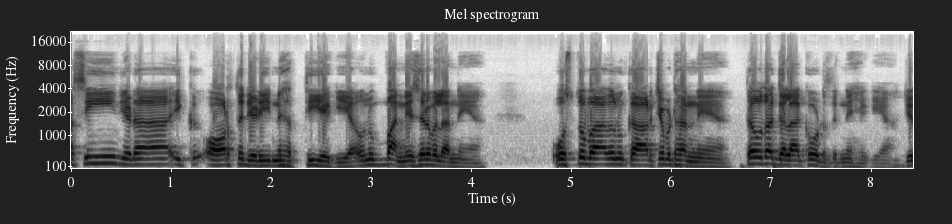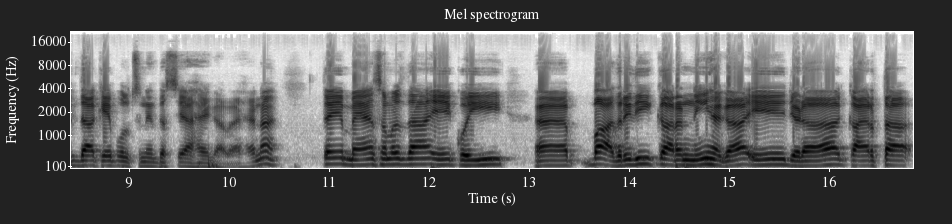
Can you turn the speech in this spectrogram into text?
ਅਸੀਂ ਜਿਹੜਾ ਇੱਕ ਔਰਤ ਜਿਹੜੀ ਨਿਹੱਥੀ ਹੈਗੀ ਆ, ਉਹਨੂੰ ਬਹਾਨੇ ਸਿਰ ਬੁਲਾਉਂਦੇ ਆ। ਉਸ ਤੋਂ ਬਾਅਦ ਉਹਨੂੰ ਕਾਰ 'ਚ ਬਿਠਾਉਂਦੇ ਆ, ਤਾਂ ਉਹਦਾ ਗਲਾ ਘੋਟ ਦਿੰਨੇ ਹੈਗੇ ਆ, ਜਿੱਦਾਂ ਕਿ ਪੁਲਿਸ ਨੇ ਦੱਸਿਆ ਹੈਗਾ ਵਾ, ਹੈ ਨਾ? ਤੇ ਮੈਂ ਸਮਝਦਾ ਇਹ ਕੋਈ ਬਹਾਦਰੀ ਦੀ ਕਾਰਨ ਨਹੀਂ ਹੈਗਾ, ਇਹ ਜਿਹੜਾ ਕਾਇਰਤਾ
